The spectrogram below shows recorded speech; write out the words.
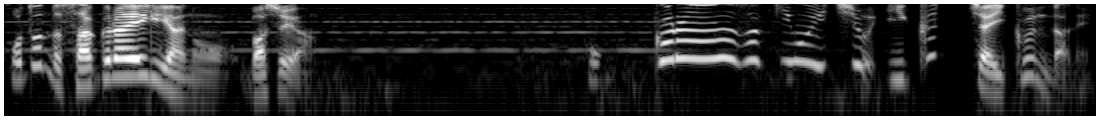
ほとんど桜エリアの場所やん。こっから先も一応行くっちゃ行くんだね。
